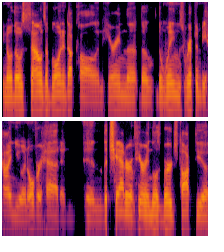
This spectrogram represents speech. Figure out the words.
you know those sounds of blowing a duck call and hearing the the, the wings ripping behind you and overhead and and the chatter of hearing those birds talk to you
